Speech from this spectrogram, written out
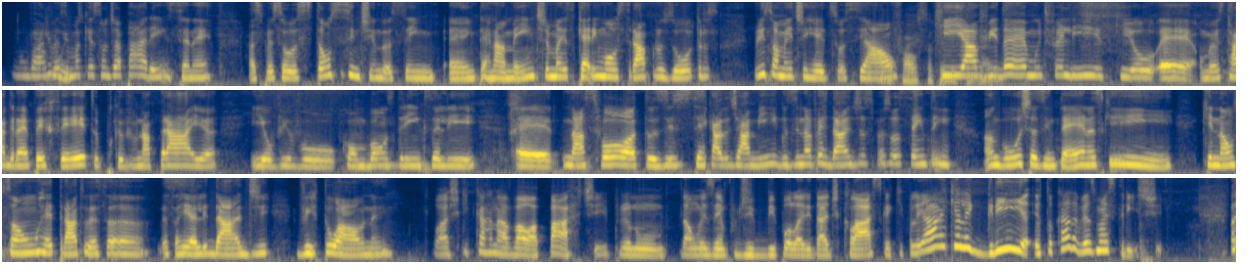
não vale Talvez muito. uma questão de aparência, né? As pessoas estão se sentindo assim é, internamente, mas querem mostrar para os outros, principalmente em rede social, que a vida é muito feliz, que eu, é, o meu Instagram é perfeito, porque eu vivo na praia e eu vivo com bons drinks ali é, nas fotos e cercado de amigos. E na verdade as pessoas sentem angústias internas que, que não são um retrato dessa, dessa realidade virtual, né? Eu acho que carnaval à parte, pra eu não dar um exemplo de bipolaridade clássica aqui, falei, ai, que alegria! Eu tô cada vez mais triste.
